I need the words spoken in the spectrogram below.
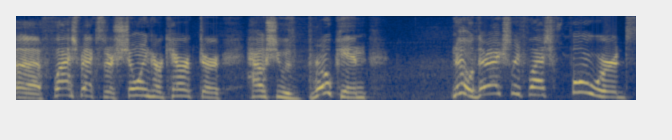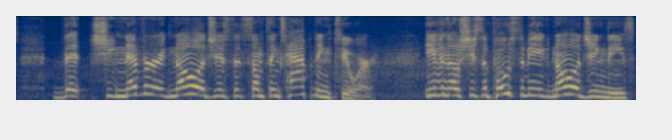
uh, flashbacks that are showing her character how she was broken. No, they're actually flash forwards that she never acknowledges that something's happening to her. Even though she's supposed to be acknowledging these,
